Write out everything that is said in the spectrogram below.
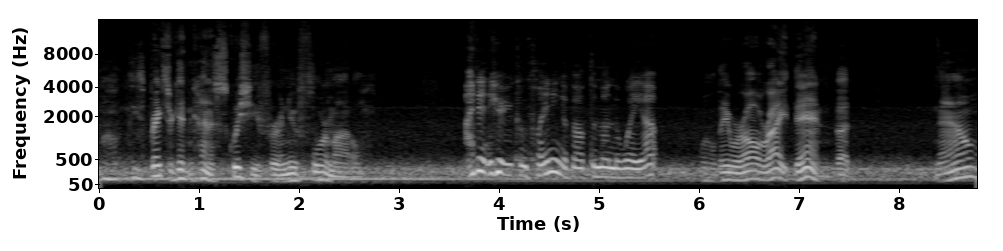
Well, these brakes are getting kind of squishy for a new floor model. I didn't hear you complaining about them on the way up. Well, they were all right then, but now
